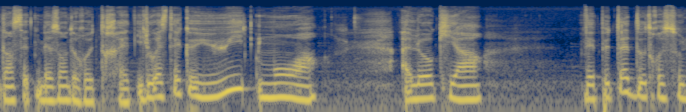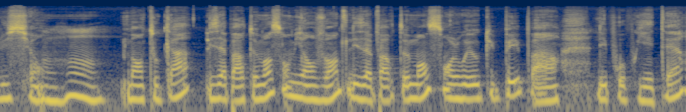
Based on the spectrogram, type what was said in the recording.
dans cette maison de retraite. Il lui restait que huit mois. Alors qu'il y a- avait peut-être d'autres solutions. Mhm. Mais en tout cas, les appartements sont mis en vente, les appartements sont loués occupés par les propriétaires.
